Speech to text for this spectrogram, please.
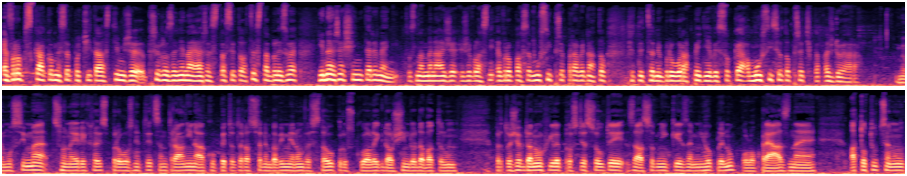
Evropská komise počítá s tím, že přirozeně na jaře ta situace stabilizuje. Jiné řešení tedy není. To znamená, že, že vlastně Evropa se musí připravit na to, že ty ceny budou rapidně vysoké a musí se to přečkat až do jara. My musíme co nejrychleji zprovoznit ty centrální nákupy, to teda se nebavím jenom ve vztahu k Rusku, ale i k dalším dodavatelům, protože v danou chvíli prostě jsou ty zásobníky zemního plynu poloprázdné a to tu cenu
